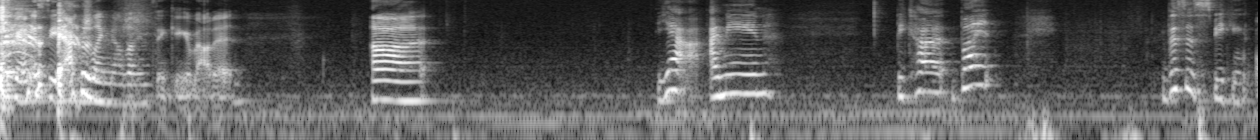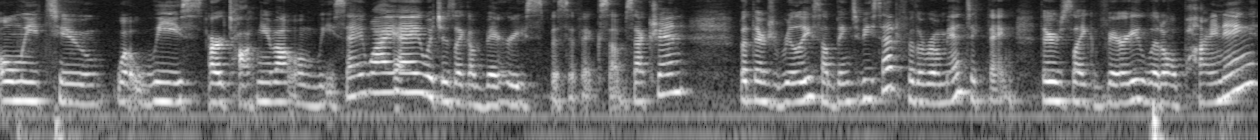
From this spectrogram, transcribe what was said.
fantasy, actually, now that I'm thinking about it. Uh, yeah, I mean, because, but this is speaking only to what we are talking about when we say YA, which is like a very specific subsection. But there's really something to be said for the romantic thing. There's like very little pining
